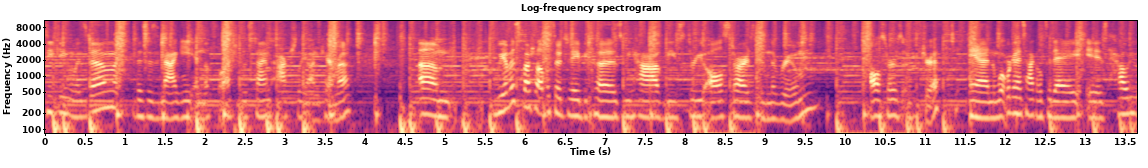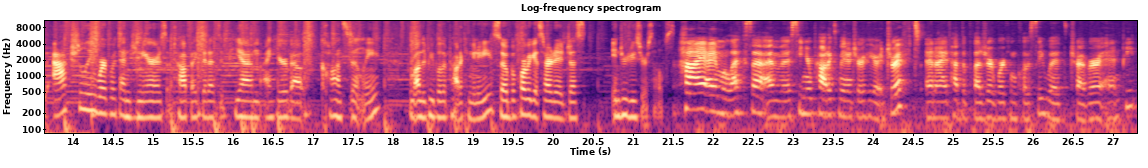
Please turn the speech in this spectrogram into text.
to Build on Seeking Wisdom. This is Maggie in the flesh, this time actually on camera. Um, we have a special episode today because we have these three all stars in the room, all stars of Drift. And what we're going to tackle today is how to actually work with engineers, a topic that as a PM I hear about constantly from other people in the product community. So before we get started, just introduce yourselves. Hi, I'm Alexa. I'm a senior product manager here at Drift, and I've had the pleasure of working closely with Trevor and Pete.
